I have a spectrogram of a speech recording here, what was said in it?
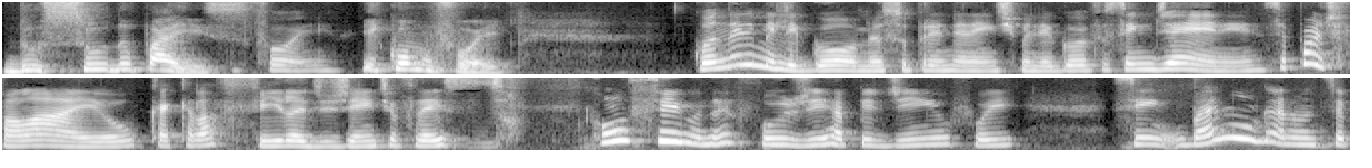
do sul do país. Foi. E como foi? Quando ele me ligou, meu superintendente me ligou e falou assim: Jenny, você pode falar? Eu, com aquela fila de gente, eu falei: consigo, né? Fugi rapidinho, fui. Assim, vai num lugar onde você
